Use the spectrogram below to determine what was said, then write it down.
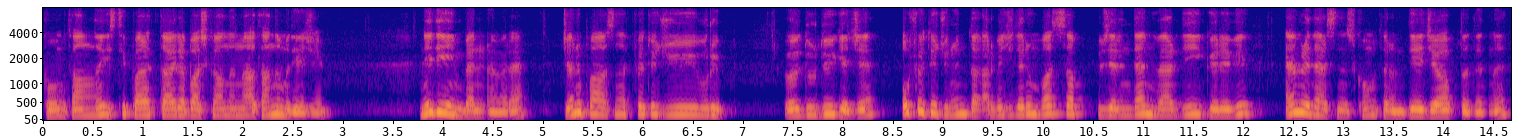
Komutanlığı İstihbarat Daire Başkanlığı'na atandı mı diyeceğim. Ne diyeyim ben Ömer'e? Canı pahasına FETÖ'cüyü vurup öldürdüğü gece o FETÖ'cünün darbecilerin WhatsApp üzerinden verdiği görevi emredersiniz komutanım diye cevapladığını,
